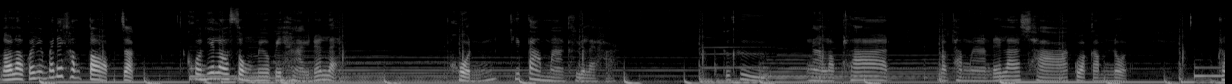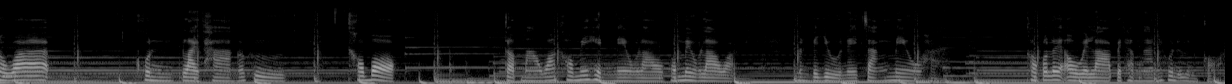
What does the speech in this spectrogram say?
แล้วเราก็ยังไม่ได้คำตอบจากคนที่เราส่งเมลไปหาอยู่นั่นแหละ ผลที่ตามมาคืออะไรคะก็คืองานเราพลาด เราทำงานได้ล่าช้ากว่ากำหนด เพราะว่าคนปลายทางก็คือ เขาบอกกลับมาว่าเขาไม่เห็นเมลเรา เพราะเมลเราอะ่ะ มันไปอยู่ในจังเมลค่ะ เขาก็เลยเอาเวลาไปทำงานให้คนอื่นก่อน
